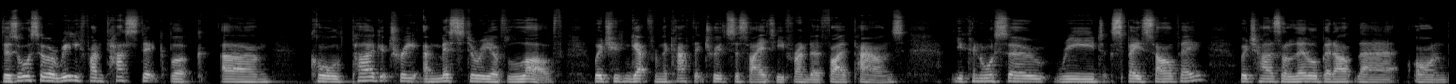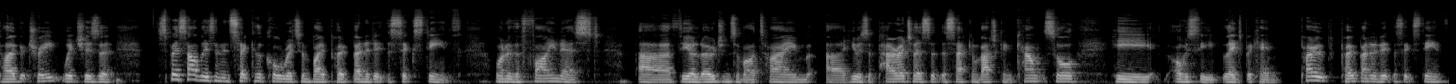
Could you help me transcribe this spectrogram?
There's also a really fantastic book. Um, called Purgatory A Mystery of Love, which you can get from the Catholic Truth Society for under £5. You can also read Spe Salvi, which has a little bit out there on purgatory, which is a. Spe Salvi is an encyclical written by Pope Benedict XVI, one of the finest uh, theologians of our time. Uh, he was a peritus at the Second Vatican Council. He obviously later became Pope, Pope Benedict XVI.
